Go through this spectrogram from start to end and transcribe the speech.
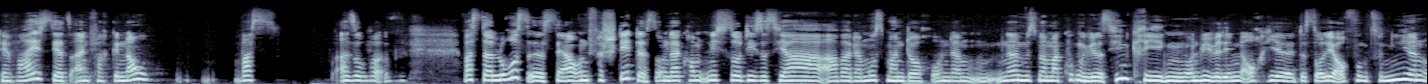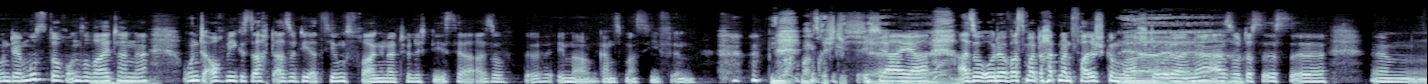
der weiß jetzt einfach genau, was, also was da los ist, ja, und versteht es. Und da kommt nicht so dieses, ja, aber da muss man doch und dann ne, müssen wir mal gucken, wie wir das hinkriegen und wie wir den auch hier, das soll ja auch funktionieren und der muss doch und so weiter, ne. Und auch, wie gesagt, also die Erziehungsfrage natürlich, die ist ja also äh, immer ganz massiv im Wie macht man es richtig? ja, ja, Also oder was man hat man falsch gemacht ja, oder ne? Also das ist äh, ähm,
